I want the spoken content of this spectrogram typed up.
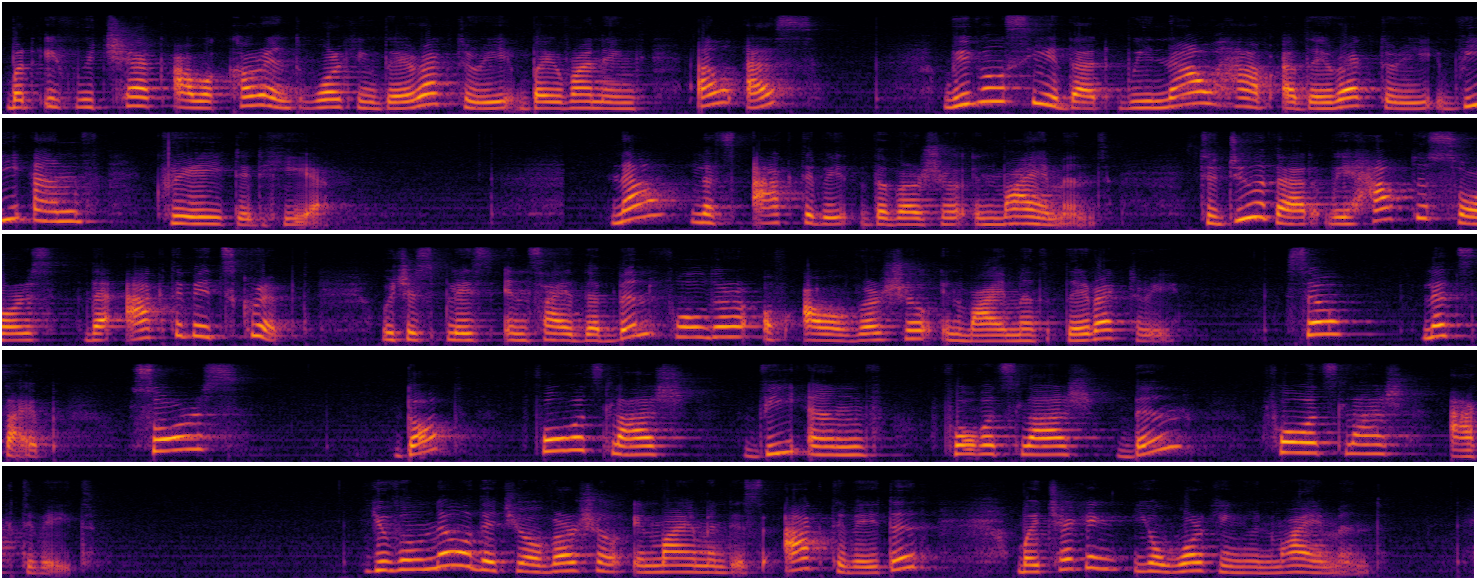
but if we check our current working directory by running ls, we will see that we now have a directory venv created here. Now let's activate the virtual environment. To do that, we have to source the activate script, which is placed inside the bin folder of our virtual environment directory. So let's type source dot forward slash venv forward slash bin forward slash activate. You will know that your virtual environment is activated by checking your working environment.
